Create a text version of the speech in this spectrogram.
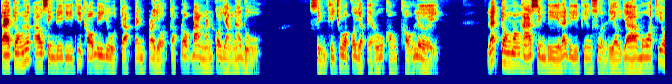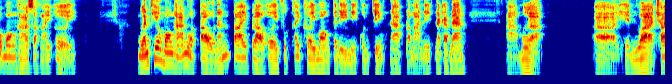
แต่จงเลือกเอาสิ่งดีๆ ที่เขามีอยู่จะเป็นประโยชน์กับโลกบ้างนั้นก็ยังน่าดู สิ่งที่ชั่วก็อย่าไปรู้ของเขาเลย และจงมองหาสิ่งดีและดีเพียงส่วนเดียวอย่ามัวเที่ยวมองหาสหายเอ่ย เหมือนเที่ยวมองหาหนวดเต่านั้นตายเปล่าเอ่ยฝึกให้เคยมองจะดีมีคุณจริงนะประมาณนี้นะครับนะเมื่ออเห็นว่าใช่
